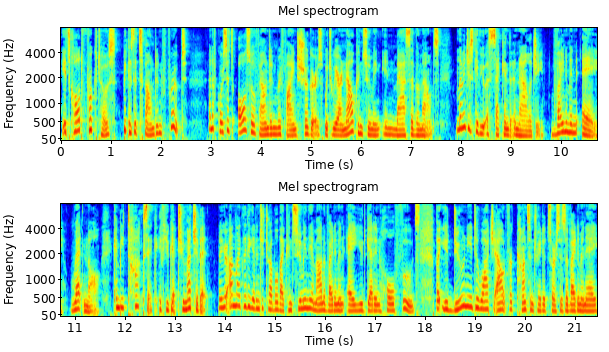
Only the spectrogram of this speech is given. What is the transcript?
It's called fructose because it's found in fruit. And of course, it's also found in refined sugars, which we are now consuming in massive amounts. Let me just give you a second analogy. Vitamin A, retinol, can be toxic if you get too much of it. Now, you're unlikely to get into trouble by consuming the amount of vitamin A you'd get in whole foods, but you do need to watch out for concentrated sources of vitamin A,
